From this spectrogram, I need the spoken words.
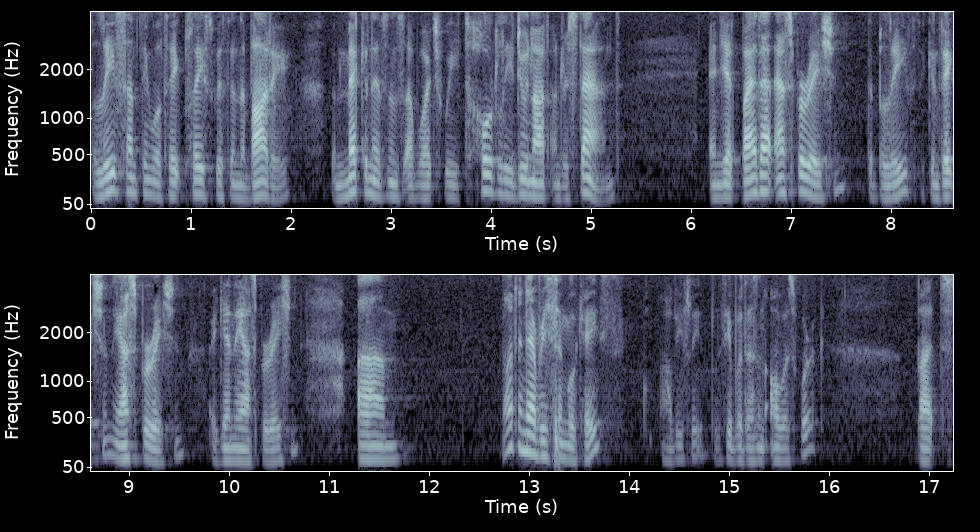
believe something will take place within the body, the mechanisms of which we totally do not understand and yet, by that aspiration, the belief, the conviction, the aspiration, again, the aspiration, um, not in every single case, obviously, placebo doesn't always work, but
